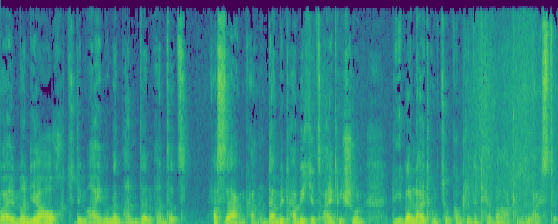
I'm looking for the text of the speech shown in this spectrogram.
weil man ja auch zu dem einen oder anderen Ansatz was sagen kann. Und damit habe ich jetzt eigentlich schon die Überleitung zur Komplementärberatung geleistet.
